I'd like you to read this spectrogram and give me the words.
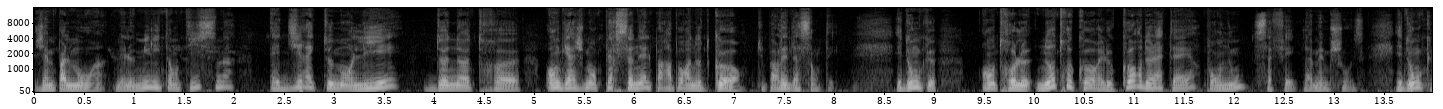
j'aime pas le mot, hein, mais le militantisme est directement lié de notre euh, engagement personnel par rapport à notre corps. Tu parlais de la santé. Et donc, entre le, notre corps et le corps de la Terre, pour nous, ça fait la même chose. Et donc,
